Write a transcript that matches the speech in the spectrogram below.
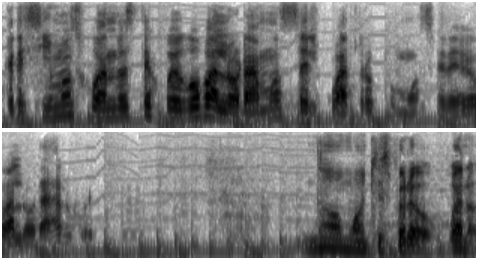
crecimos jugando este juego valoramos el 4 como se debe valorar, güey. No, Monchis, pero bueno,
